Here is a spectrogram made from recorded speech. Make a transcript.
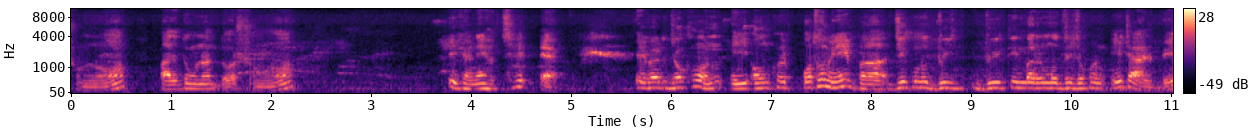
শূন্য, পাঁচ দুগুণা দশ শূন্য, এখানে হচ্ছে এক। এবার যখন এই অঙ্কের প্রথমে বা যে কোনো দুই দুই তিনবারের মধ্যে যখন এটা আসবে,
